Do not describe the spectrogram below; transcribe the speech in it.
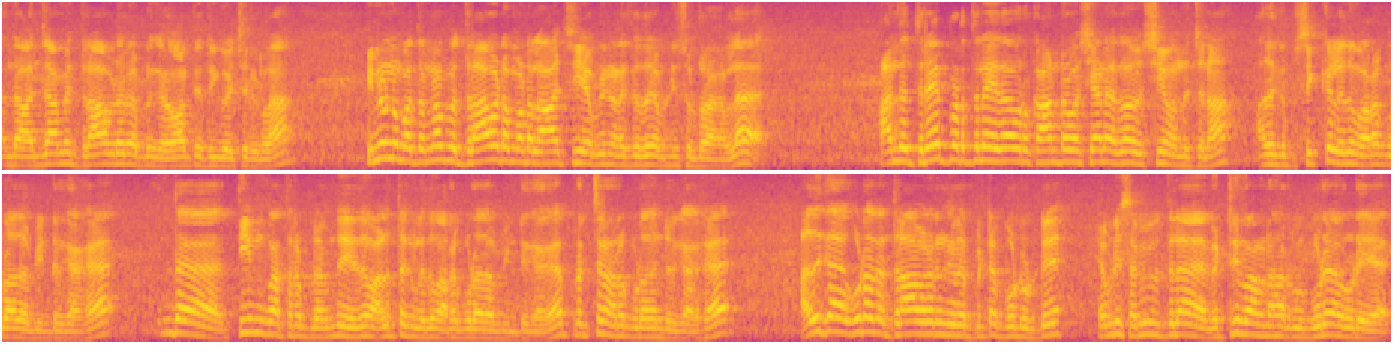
அந்த அஞ்சாமை திராவிடர் அப்படிங்கிற வார்த்தையை தூக்கி வச்சிருக்கலாம். இன்னொன்று பார்த்தோம்னா இப்போ திராவிட மண்டல ஆட்சி அப்படின்னு நடக்குது அப்படின்னு சொல்கிறாங்கல்ல அந்த திரைப்படத்தில் ஏதாவது ஒரு கான்ட்ரவர்சியான ஏதாவது விஷயம் வந்துச்சுன்னா அதுக்கு சிக்கல் எதுவும் வரக்கூடாது அப்படின்றக்காக இந்த திமுக தரப்புலேருந்து எதுவும் அழுத்தங்கள் எதுவும் வரக்கூடாது அப்படின்ட்டுக்காக பிரச்சனை வரக்கூடாதுன்றக்காக அதுக்காக கூட அந்த திராவிடங்கிற பிட்டை போட்டுவிட்டு எப்படி சமீபத்தில் வெற்றிமாறன் அவர்கள் கூட அவருடைய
